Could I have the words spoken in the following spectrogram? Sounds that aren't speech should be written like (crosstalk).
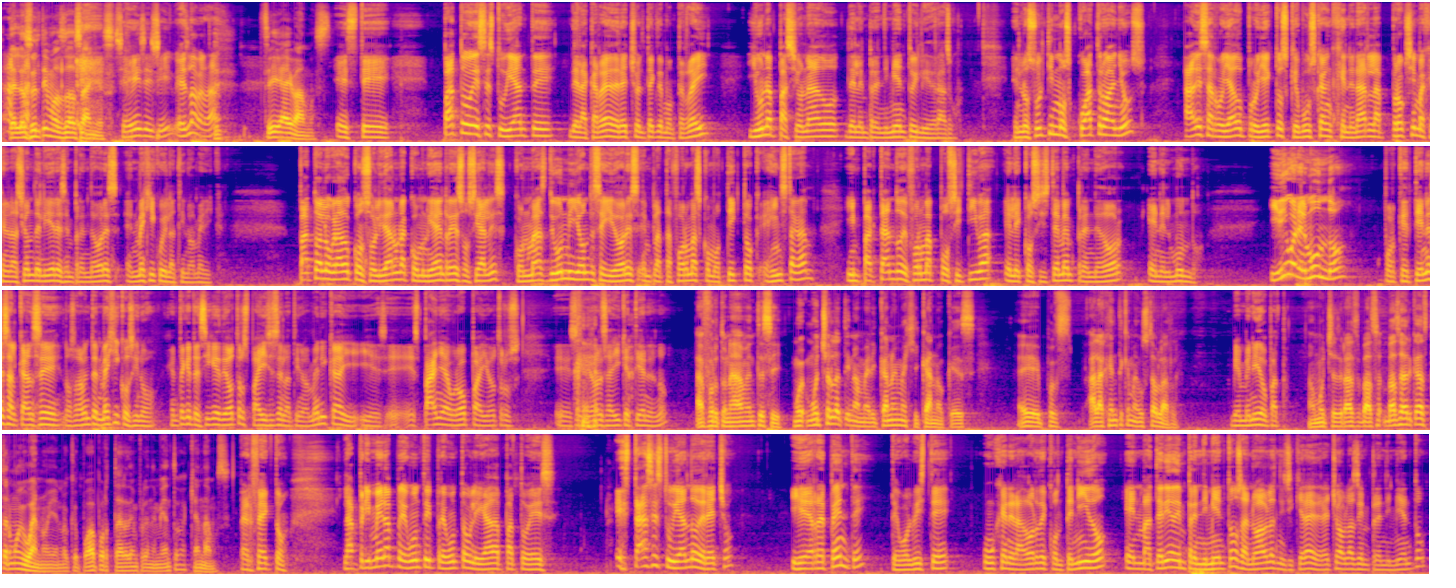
(laughs) de los últimos dos años. Sí, sí, sí. Es la verdad. sí, ahí vamos. Este. Pato es estudiante de la carrera de Derecho del TEC de Monterrey y un apasionado del emprendimiento y liderazgo. En los últimos cuatro años ha desarrollado proyectos que buscan generar la próxima generación de líderes emprendedores en México y Latinoamérica. Pato ha logrado consolidar una comunidad en redes sociales con más de un millón de seguidores en plataformas como TikTok e Instagram, impactando de forma positiva el ecosistema emprendedor en el mundo. Y digo en el mundo porque tienes alcance no solamente en México, sino gente que te sigue de otros países en Latinoamérica y, eh, España, Europa y otros eh, (laughs) seguidores ahí que tienes, ¿no? Afortunadamente sí. mucho latinoamericano y mexicano, que es eh, pues a la gente que me gusta hablarle. Bienvenido, Pato. muchas gracias. Vas, a ver que va a estar muy bueno y en lo que puedo aportar de emprendimiento, aquí andamos. Perfecto. La primera pregunta y pregunta obligada, Pato, es, ¿estás estudiando derecho y de repente te volviste un generador de contenido en materia de emprendimiento? O sea, no hablas ni siquiera de derecho, hablas de emprendimiento.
